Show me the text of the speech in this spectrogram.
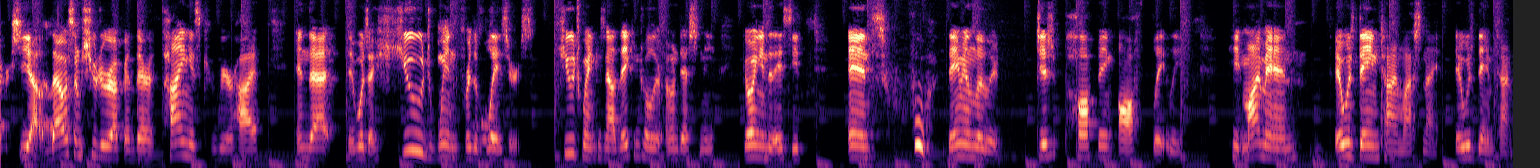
ever seen. Yeah, though. that was some shooter record there, tying his career high, and that it was a huge win for the Blazers. Huge win because now they control their own destiny going into the eighth seed. And whew, Damian Lillard just popping off lately. He, my man, it was Dame time last night. It was Dame time.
